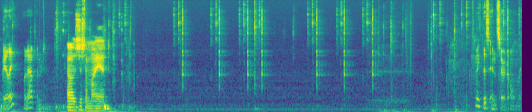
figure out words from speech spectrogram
Really? What happened? Oh, it's just on my end. Let's make this insert only.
